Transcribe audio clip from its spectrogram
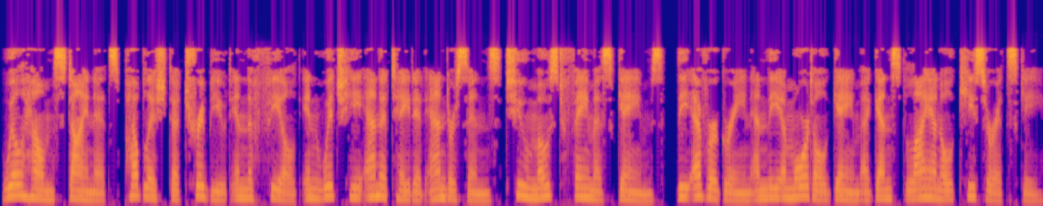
Wilhelm Steinitz published a tribute in the field in which he annotated Anderssen's two most famous games, the Evergreen and the Immortal game against Lionel Kieseritzky.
